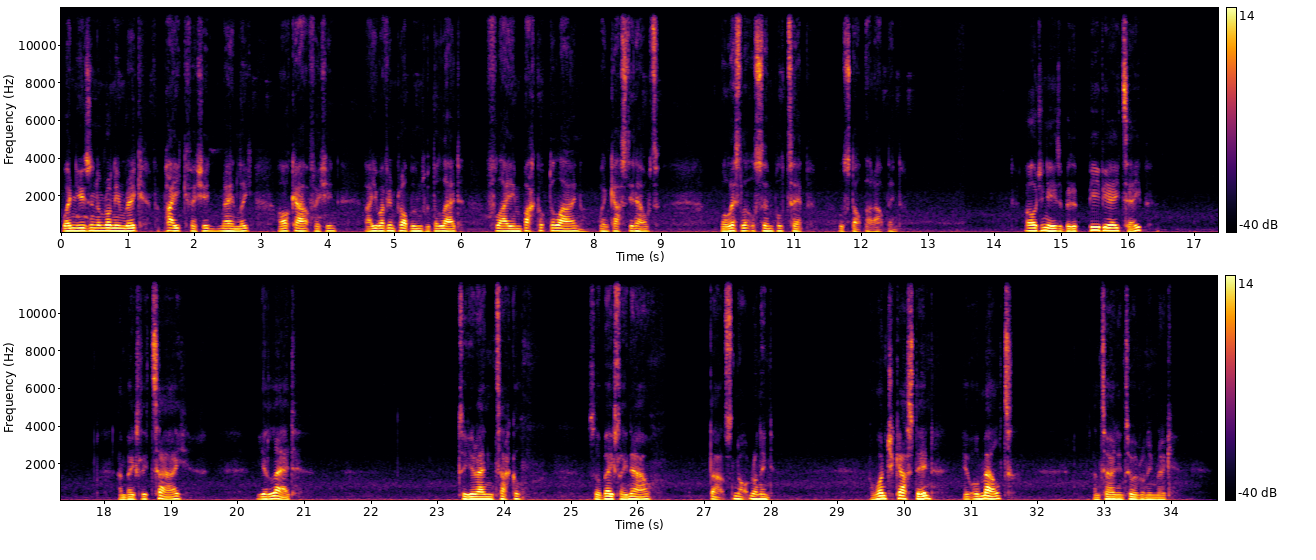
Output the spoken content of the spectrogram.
when using a running rig for pike fishing mainly or carp fishing are you having problems with the lead flying back up the line when casting out? Well this little simple tip will stop that happening. All you need is a bit of PVA tape and basically tie your lead to your end tackle. So basically now that's not running and once you cast in it will melt and turn into a running rig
